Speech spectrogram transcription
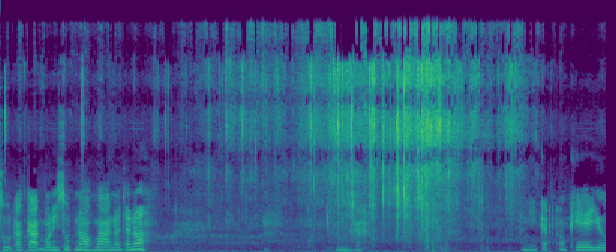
สูดอากาศบริสุทธิ์นอกบ้านเนาะจ้ะเนาะนี่ค่ะ อันนี้ก็โอเคอยู่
